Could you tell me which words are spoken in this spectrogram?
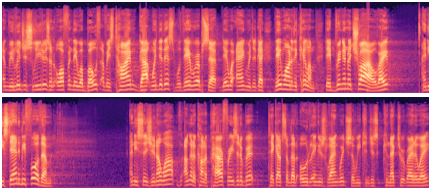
and religious leaders, and often they were both of his time, got wind of this, well, they were upset. They were angry with this guy. They wanted to kill him. They bring him to trial, right? And he's standing before them. And he says, You know what? I'm going to kind of paraphrase it a bit, take out some of that old English language so we can just connect to it right away.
